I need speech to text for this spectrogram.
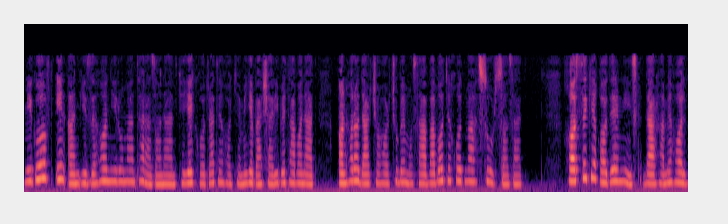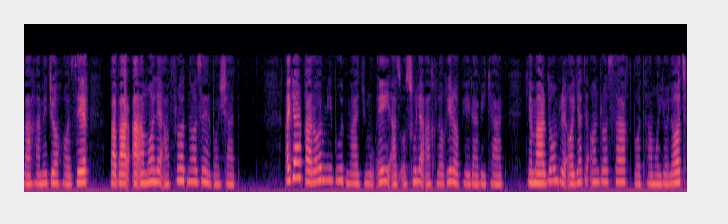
می گفت این انگیزه ها نیرومندتر از آنند که یک قدرت حاکمه بشری بتواند آنها را در چهارچوب مصوبات خود محصور سازد. خاصه که قادر نیست در همه حال و همه جا حاضر و بر اعمال افراد ناظر باشد. اگر قرار می بود مجموعه از اصول اخلاقی را پیروی کرد که مردم رعایت آن را سخت با تمایلات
